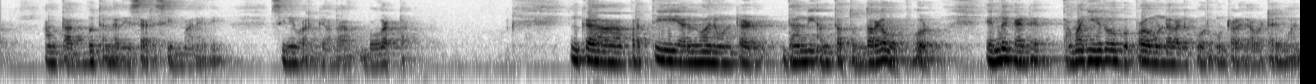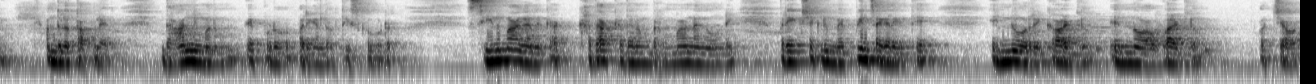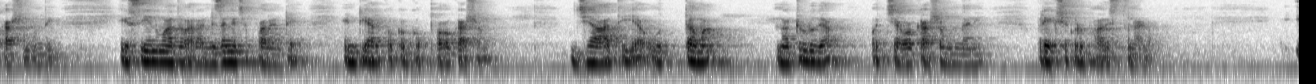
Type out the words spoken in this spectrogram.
అంత అద్భుతంగా తీశారు సినిమా అనేది. సినీ వర్గాల బొగట్ట. ఇంకా ప్రతి అభిమాని ఉంటాడు. దాన్ని అంత తొందరగా ఒప్పుకోడు. ఎందుకంటే తమ హీరో గొప్పగా ఉండాలని కోరుకుంటాడు కాబట్టి అభిమాని. అందులో తప్పలేదు దాన్ని మనం ఎప్పుడు పరిగణలోకి తీసుకోకూడదు. సినిమా కనుక కథా కథనం బ్రహ్మాండంగా ఉండి ప్రేక్షకులు మెప్పించగలిగితే ఎన్నో రికార్డులు ఎన్నో అవార్డులు వచ్చే అవకాశం ఉంది. ఈ సినిమా ద్వారా నిజంగా చెప్పాలంటే ఎన్టీఆర్కి ఒక గొప్ప అవకాశం. జాతీయ ఉత్తమ నటుడుగా వచ్చే అవకాశం ఉందని ప్రేక్షకుడు భావిస్తున్నాడు.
